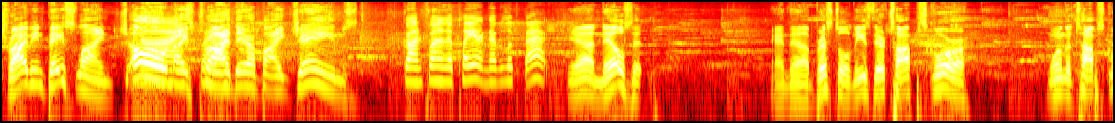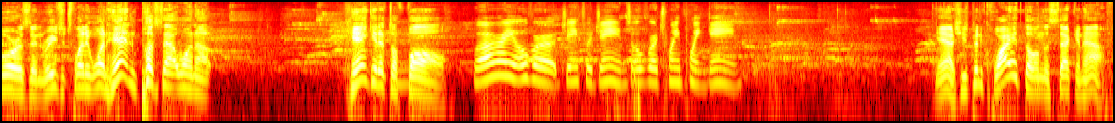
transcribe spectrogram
Driving baseline. Oh, Nice nice drive there by James. Got in front of the player, never looked back. Yeah, nails it. And uh, Bristol needs their top scorer. One of the top scorers in Region 21. Hinton puts that one up. Can't get it to fall. We're already over James for James, over a 20 point game. Yeah, she's been quiet though in the second half.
